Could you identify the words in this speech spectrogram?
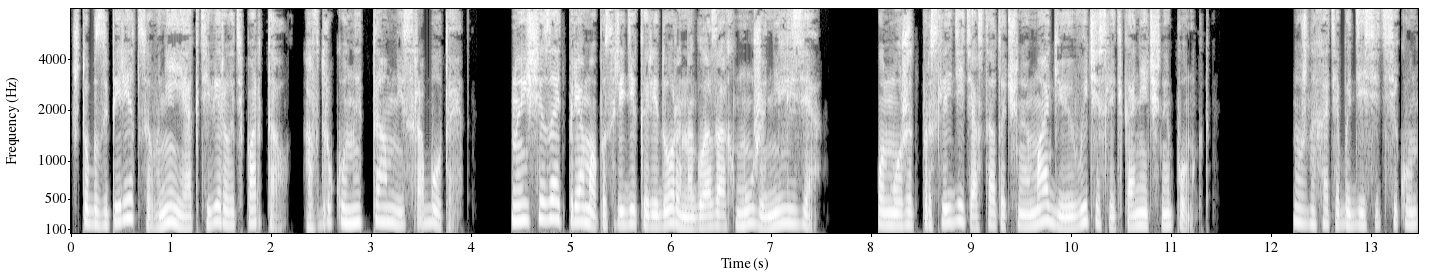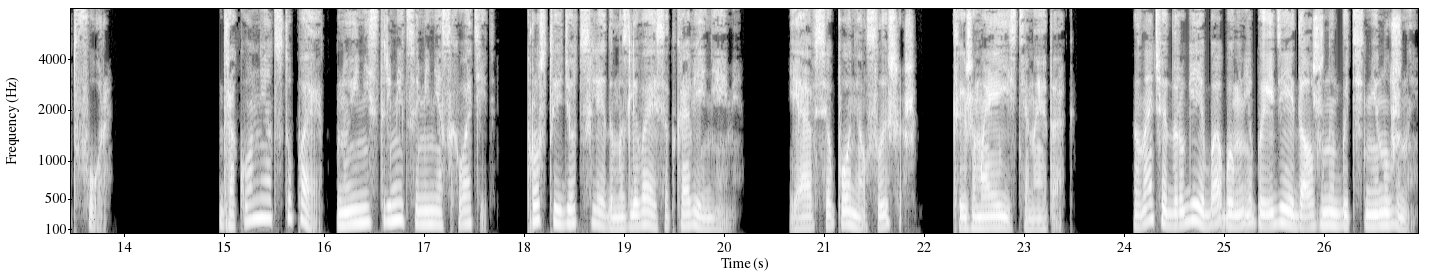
Чтобы запереться в ней и активировать портал, а вдруг он и там не сработает. Но исчезать прямо посреди коридора на глазах мужа нельзя. Он может проследить остаточную магию и вычислить конечный пункт. Нужно хотя бы 10 секунд форы. Дракон не отступает, но и не стремится меня схватить. Просто идет следом, изливаясь откровениями. Я все понял, слышишь? Ты же моя истинная так. Значит, другие бабы мне, по идее, должны быть не нужны.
